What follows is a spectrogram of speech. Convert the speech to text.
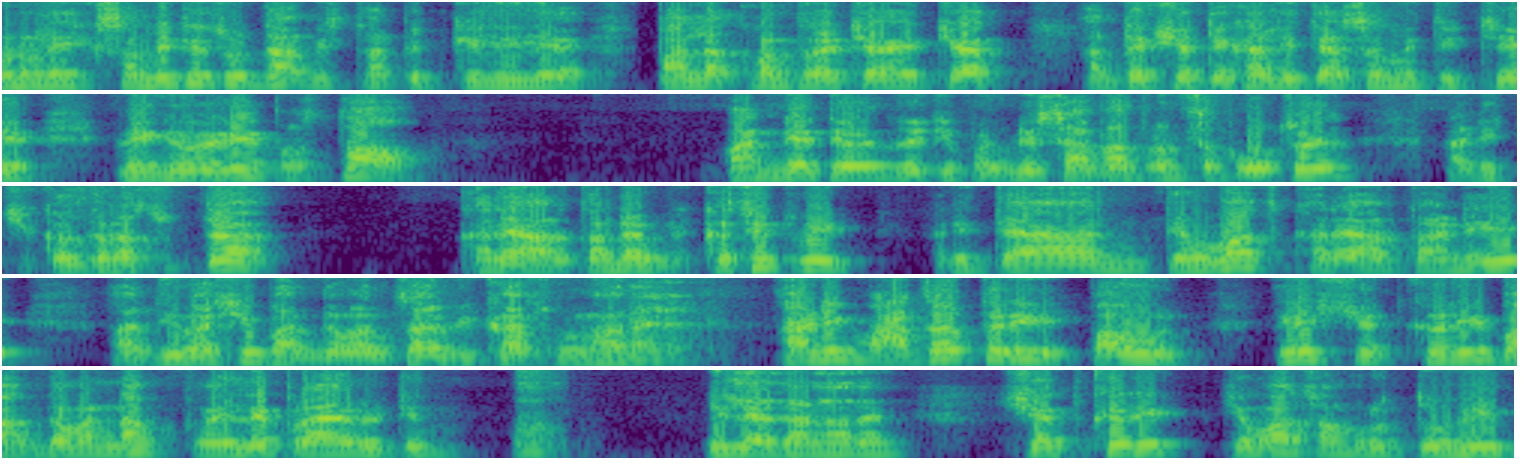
म्हणून एक समिती सुद्धा आम्ही स्थापित केलेली आहे. पालकमंत्र्याच्या याच्यात अध्यक्षतेखाली त्या समितीचे वेगवेगळे प्रस्ताव मान्य देवेंद्रजी फडणवीस साहेबांपर्यंत पोहोचवेल आणि चिखलदरा सुद्धा खऱ्या अर्थाने विकसित होईल आणि त्या तेव्हाच खऱ्या अर्थाने आदिवासी बांधवांचा विकास होणार आहे. आणि माझं तरी पाऊल हे शेतकरी बांधवांना पहिले प्रायोरिटी दिल्या जाणार आहे. शेतकरी जेव्हा समृद्ध होईल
